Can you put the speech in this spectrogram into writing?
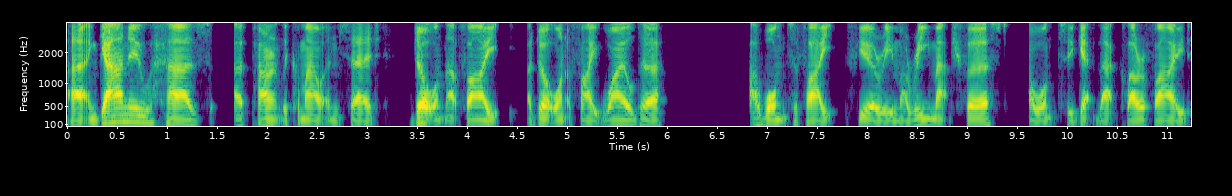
Uh, Ngannou has apparently come out and said, I don't want that fight. I don't want to fight Wilder. I want to fight Fury in my rematch first. I want to get that clarified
